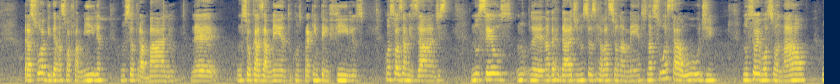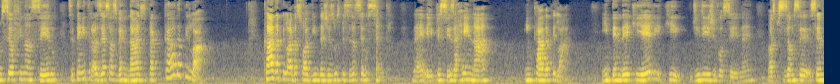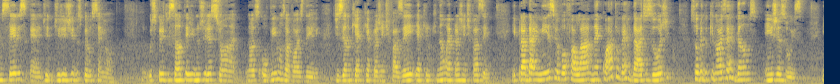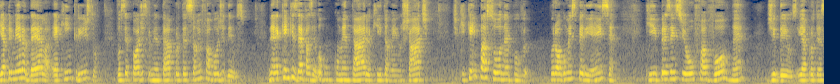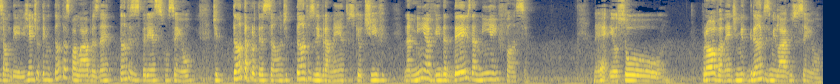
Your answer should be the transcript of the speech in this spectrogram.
para a sua vida, na sua família, no seu trabalho, né? no seu casamento, para quem tem filhos, com as suas amizades, nos seus, é, na verdade, nos seus relacionamentos, na sua saúde, no seu emocional, no seu financeiro. Você tem que trazer essas verdades para cada pilar. Cada pilar da sua vida, Jesus precisa ser o centro, né? Ele precisa reinar em cada pilar. Entender que ele que dirige você, né? Nós precisamos ser, sermos seres é, de, dirigidos pelo Senhor. O Espírito Santo ele nos direciona. Nós ouvimos a voz dele dizendo que é que é para a gente fazer e aquilo que não é para a gente fazer. E para dar início eu vou falar né, quatro verdades hoje sobre do que nós herdamos em Jesus. E a primeira dela é que em Cristo você pode experimentar a proteção e o favor de Deus. Né? Quem quiser fazer algum comentário aqui também no chat de que quem passou né, por por alguma experiência que presenciou o favor, né, de Deus e a proteção dele. Gente, eu tenho tantas palavras, né, tantas experiências com o Senhor, de tanta proteção, de tantos livramentos que eu tive na minha vida desde a minha infância. Né? Eu sou prova, né, de grandes milagres do Senhor.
